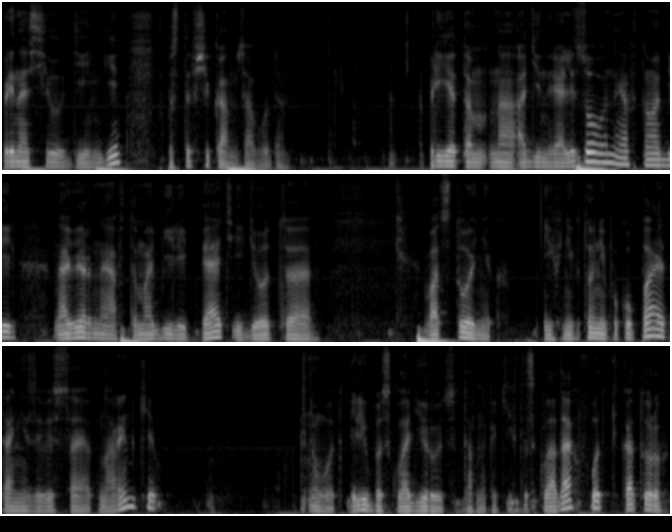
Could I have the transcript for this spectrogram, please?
приносил деньги поставщикам завода. При этом на один реализованный автомобиль, наверное, автомобилей 5 идет э, в отстойник – их никто не покупает, они зависают на рынке, вот, либо складируются там на каких-то складах, фотки которых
